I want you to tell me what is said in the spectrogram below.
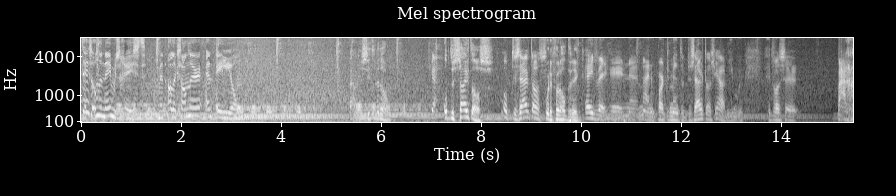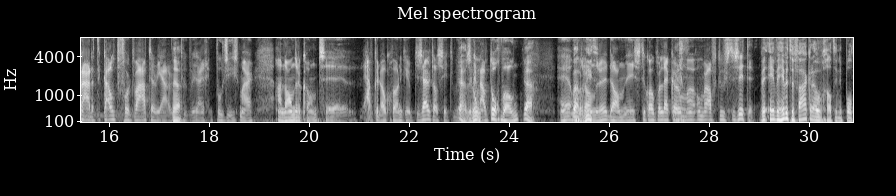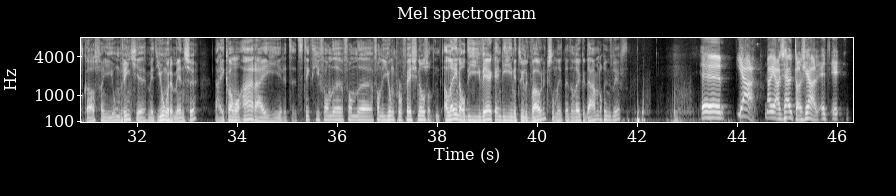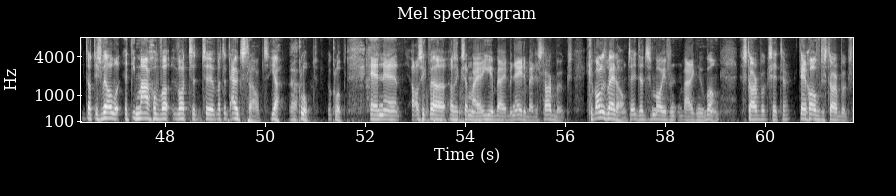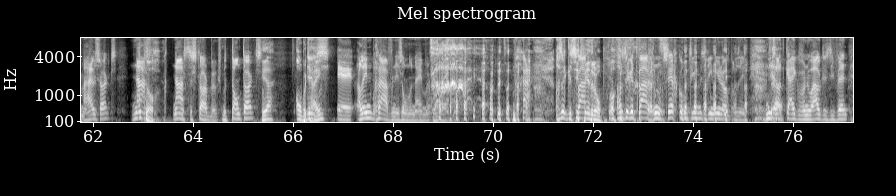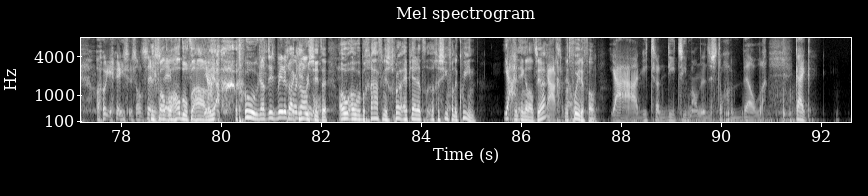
Dit is Ondernemersgeest met Alexander en Elion. Nou, daar zitten we dan. Ja, Op de Zuidas. op de Zuidas. Voor de verandering. Even in eh, mijn appartement op de Zuidas. Ja, het was eh, een paar graden te koud voor het water. Ja, natuurlijk, we zijn geen poesies. Maar aan de andere kant, eh, ja, we kunnen ook gewoon een keer op de Zuidas zitten. Ja, Als ik er nou toch woon, Ja. Hè, onder andere, dan is het natuurlijk ook wel lekker om, eh, om er af en toe eens te zitten. We, eh, we hebben het er vaker over gehad in de podcast. Van je omringt je met jongere mensen. Nou, ik kwam al aanrijden hier. Het, het stikt hier van de, van, de, van de young professionals. Alleen al die hier werken en die hier natuurlijk wonen. Ik stond net met een leuke dame nog in de lift. Eh, ja, nou ja, Zuidas, ja, het, het- dat is wel het imago wat, wat, het, wat het uitstraalt. Ja, dat klopt. Dat klopt. En als ik wel, als ik zeg maar hier bij, beneden bij de Starbucks, ik heb alles bij de hand. Hè. Dat is het mooie van waar ik nu woon. De Starbucks zit er, tegenover de Starbucks mijn huisarts. Naast, nog? naast de Starbucks mijn tandarts. Ja. Albert Heijn. Dus eh, alleen een begrafenisondernemer. maar als ik het zit verderop. Als ik het genoeg zeg, komt hij misschien hier ook al zitten. En die gaat kijken van hoe oud is die vent. Oh jezus, al Die valt wel handel te halen. Ja. Oeh, dat is Ga binnenkort ik hier handel. zitten. Oh, over begrafenis gesproken. Heb jij dat eh, gezien van de Queen Ja. in Engeland? Ja? Ja. Wat vond je ervan? ja, die traditie man, dat is toch geweldig. Kijk,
